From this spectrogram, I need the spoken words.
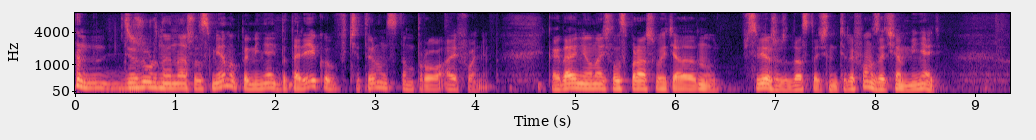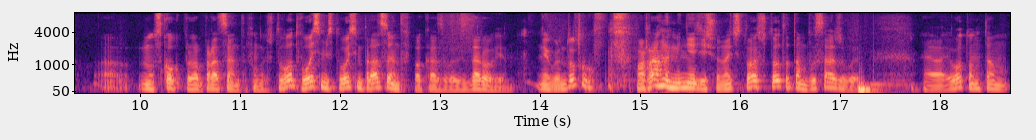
дежурную нашу смену поменять батарейку в 14-м про айфоне. Когда я у него начал спрашивать, а, ну, свежий же достаточно телефон, зачем менять? А, Ну, сколько про- процентов? Он говорит, что вот 88 процентов показывает здоровье. Я говорю, ну, тут рано менять еще, значит, вас что-то там высаживает. А, И вот он там...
